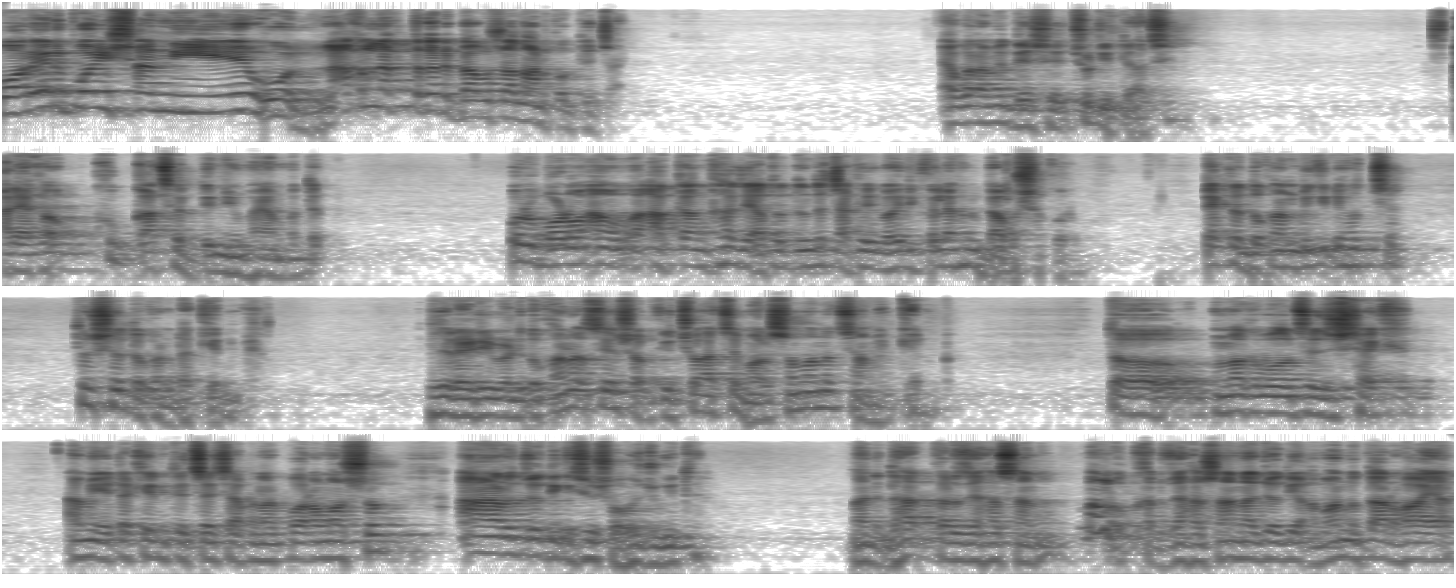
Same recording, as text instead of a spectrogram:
পরের পয়সা নিয়ে ও লাখ লাখ টাকার ব্যবসা দান করতে চায়। একবার আমি দেশে ছুটিতে আছি, আর এক খুব কাছের দিনই ভাই আমাদের, ওর বড় আকাঙ্ক্ষা যে এতদিন তো চাকরি বাকরি করলে এখন ব্যবসা করব। একটা দোকান বিক্রি হচ্ছে, তো সে দোকানটা কিনবে। রেডিমেড দোকান আছে সব কিছু আছে মাল সামান আছে, আমি কিনবো। তো আমাকে বলছে যে, শেখ, আমি এটা কিনতে চাইছি আপনার পরামর্শ, আর যদি কিছু সহযোগিতা। মানে ধার কার্যে হাসানা, ভালো কার্যে হাসানা, যদি আমানতার হয় আর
